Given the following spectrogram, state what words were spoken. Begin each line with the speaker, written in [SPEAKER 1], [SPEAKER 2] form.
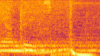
[SPEAKER 1] young beat.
